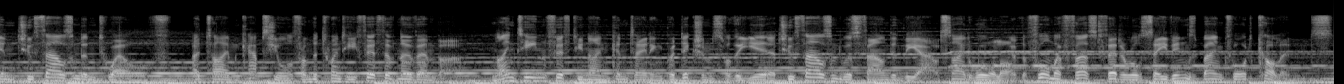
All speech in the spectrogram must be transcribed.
In 2012, a time capsule from the 25th of November, 1959 containing predictions for the year 2000 was found in the outside wall of the former First Federal Savings Bank Fort Collins,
